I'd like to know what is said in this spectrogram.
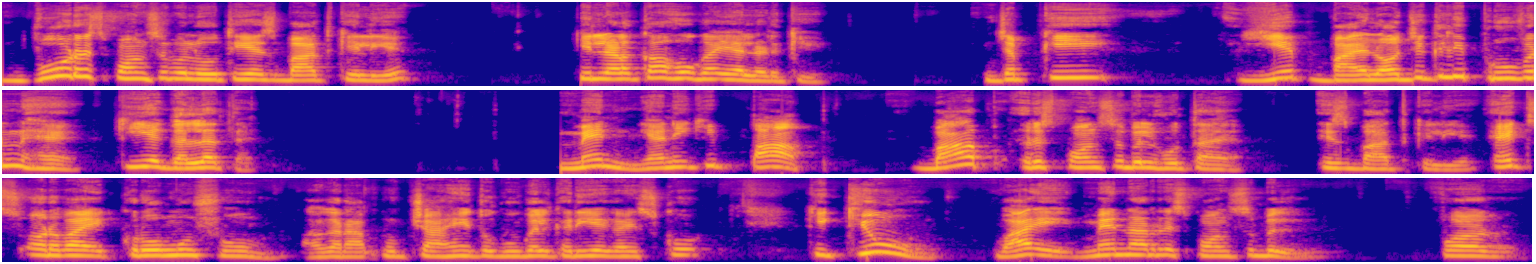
वो रिस्पॉन्सिबल होती है इस बात के लिए कि लड़का होगा या लड़की। जबकि ये बायोलॉजिकली प्रूवन है कि ये गलत है। मेन यानी कि पाप बाप रिस्पॉन्सिबल होता है इस बात के लिए। एक्स और वाई क्रोमोसोम अगर आप लोग चाहें तो गूगल करिएगा इसको कि क्यों why men are responsible for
